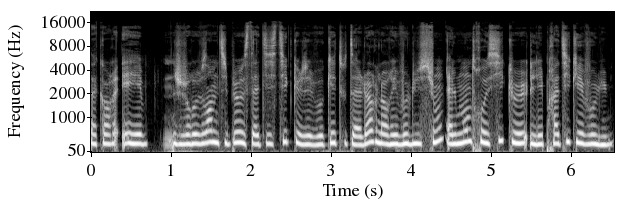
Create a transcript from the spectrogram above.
D'accord. Et je reviens un petit peu aux statistiques que j'évoquais tout à l'heure. Leur évolution, elle montre aussi que les pratiques évoluent.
